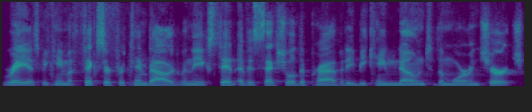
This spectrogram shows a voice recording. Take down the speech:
Reyes became a fixer for Tim Ballard when the extent of his sexual depravity became known to the Mormon church.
